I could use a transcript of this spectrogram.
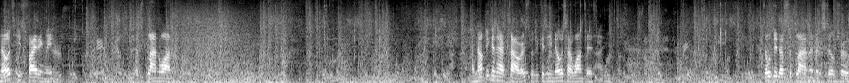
Note, he's fighting me. That's plan one. And not because I have towers, but because he knows I want it. I Told you that's the plan, and it's still true.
